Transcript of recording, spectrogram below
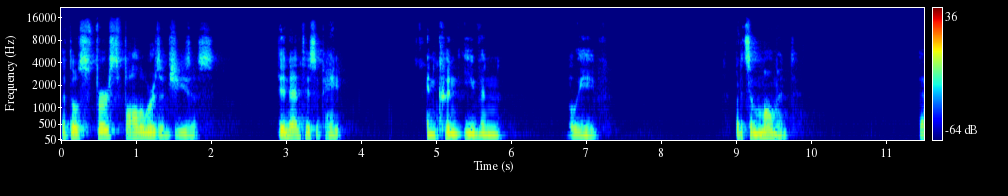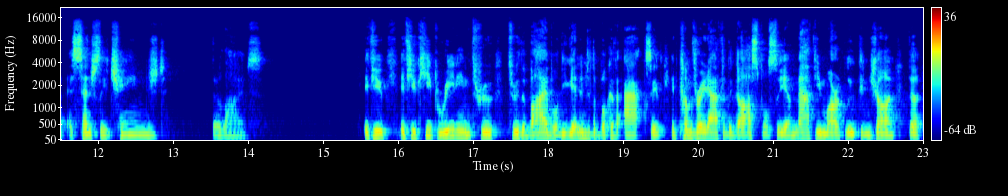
that those first followers of Jesus didn't anticipate and couldn't even believe. But it's a moment that essentially changed their lives. If you, if you keep reading through, through the Bible, you get into the book of Acts. It, it comes right after the Gospels. So you have Matthew, Mark, Luke, and John, the,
